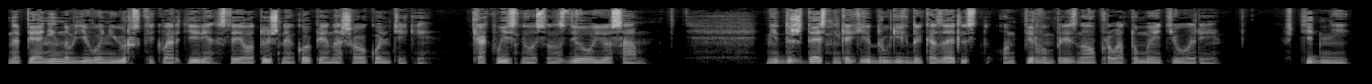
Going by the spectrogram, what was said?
На пианино в его нью-йоркской квартире стояла точная копия нашего контики. Как выяснилось, он сделал ее сам. Не дожидаясь никаких других доказательств, он первым признал правоту моей теории. В те дни,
